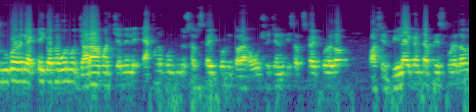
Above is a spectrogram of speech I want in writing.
শুরু করার আগে একটাই কথা বলব, যারা আমার চ্যানেলে এখনও পর্যন্ত সাবস্ক্রাইব করেনি, তারা অবশ্যই চ্যানেলটি সাবস্ক্রাইব করে দাও। পাশের বেল আইকনটা প্রেস করে দাও।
